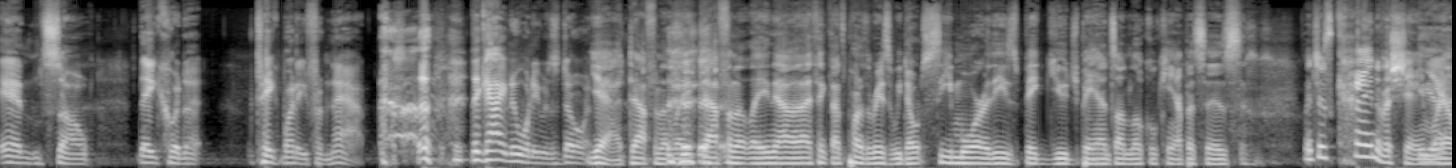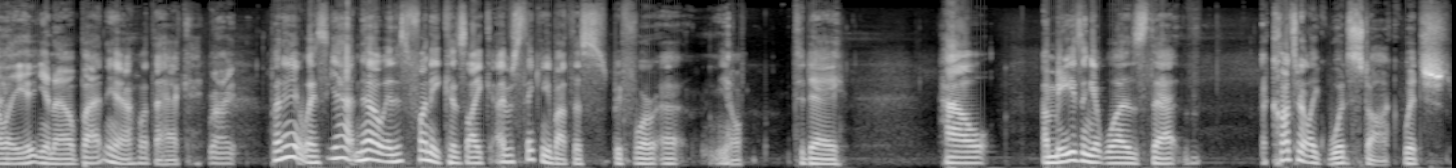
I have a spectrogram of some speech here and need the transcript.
in so they could uh, take money from that. the guy knew what he was doing. Yeah, definitely, definitely. Now, I think that's part of the reason we don't see more of these big, huge bands on local campuses, which is kind of a shame, Yeah. really. You know, but yeah, what the heck. Right. But anyways, yeah, no, it is funny because like I was thinking about this before, uh, you know, today, how amazing it was that a concert like Woodstock, which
